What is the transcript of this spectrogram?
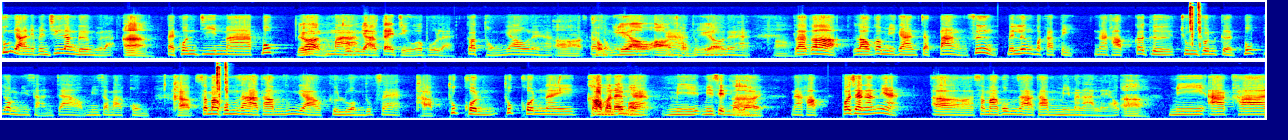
ทุ่งยาวเนี่ยเป็นชื่อดั้งเดิมอยู่แล้วอ่าแต่คนจีนมาปุ๊บเดี๋ยวก็ก่อนมาทุ่งยาวใต้จิ๋วเขาพูดอะไร ก็ถงเย้าเลยครับอ๋อก็ถงเอี้ยวอ๋อาถงเอี้ยวเลยฮะอ๋อ แล้วก็เราก็มีการจัดตั้ง ซึ่งเป็นเรื่องปกตินะครับก็คือชุมชนเกิดปุ๊บย่อมมีศาลเจ้า มีสมาคม ครับสมาคมสหธรรมทุ่งยาวคือรวมทุกแทรกครับ ทุกคนทุกคนในเข้ามาได้หมดตำบลทุ่งยวมีมีสิทธิ์หมดอ่า เลยนะครับเพราะฉะนั้นเนี่ยเอ่อสมาคมสหธรรมมีมานานแล้ว อ่า มีอาคาร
